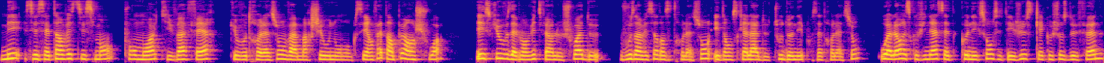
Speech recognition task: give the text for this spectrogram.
mais c'est cet investissement pour moi qui va faire que votre relation va marcher ou non. Donc c'est en fait un peu un choix. Est-ce que vous avez envie de faire le choix de vous investir dans cette relation et dans ce cas-là de tout donner pour cette relation? Ou alors est-ce qu'au final cette connexion c'était juste quelque chose de fun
